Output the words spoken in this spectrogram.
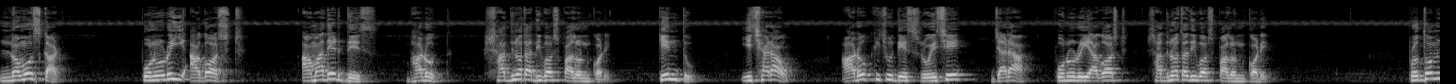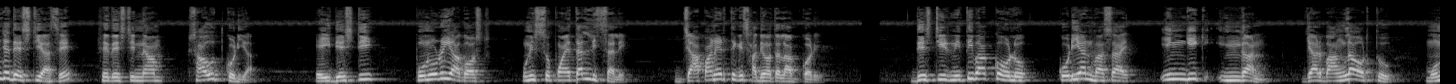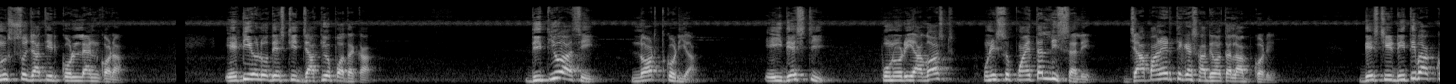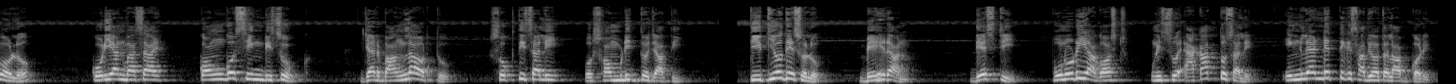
নমস্কার। পনেরোই আগস্ট আমাদের দেশ, ভারত, স্বাধীনতা দিবস পালন করে। কিন্তু এছাড়াও আরও কিছু দেশ রয়েছে যারা পনেরোই আগস্ট স্বাধীনতা দিবস পালন করে। প্রথম যে দেশটি আছে, সে দেশটির নাম সাউথ কোরিয়া। এই দেশটি পনেরোই আগস্ট উনিশশো পঁয়তাল্লিশ সালে জাপানের থেকে স্বাধীনতা লাভ করে। দেশটির নীতিবাক্য হল কোরিয়ান ভাষায় ইঙ্গিক ইঙ্গান, যার বাংলা অর্থ মনুষ্য জাতির কল্যাণ করা। এটি হলো দেশটির জাতীয় পতাকা। দ্বিতীয় আসি নর্থ কোরিয়া। এই দেশটি পনেরোই আগস্ট উনিশশো পঁয়তাল্লিশ সালে জাপানের থেকে স্বাধীনতা লাভ করে। দেশটির নীতিবাক্য হল কোরিয়ান ভাষায় কঙ্গো সিং ডিসুক যার বাংলা অর্থ শক্তিশালী ও সমৃদ্ধ জাতি। তৃতীয় দেশ হল বেহরান। দেশটি পনেরোই আগস্ট উনিশশো একাত্তর সালে ইংল্যান্ডের থেকে স্বাধীনতা লাভ করে।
